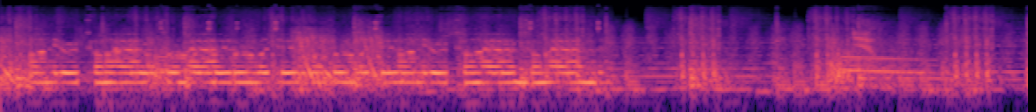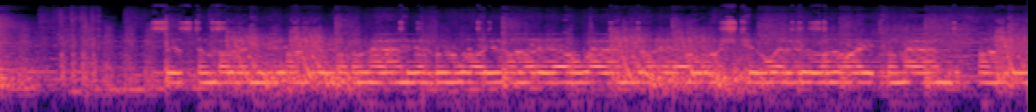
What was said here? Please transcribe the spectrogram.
On your command, command, affirmative, affirmative, on your command, command. Ready. On your command, affirmative, on your command, command, push, kill, and destroy, command. On your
